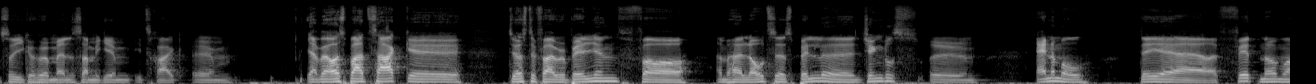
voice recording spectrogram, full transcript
så I kan høre dem alle sammen igennem i træk. Øhm, Jeg vil også bare takke øh, Justify Rebellion for at man har lov til at spille øh, jingles. øh, Animal, det er et fedt nummer,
